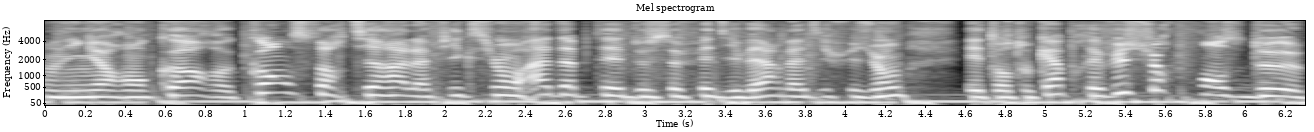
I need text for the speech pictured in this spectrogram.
On ignore encore quand sortira la fiction adaptée de ce fait divers. La diffusion est en tout cas prévue sur France 2.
